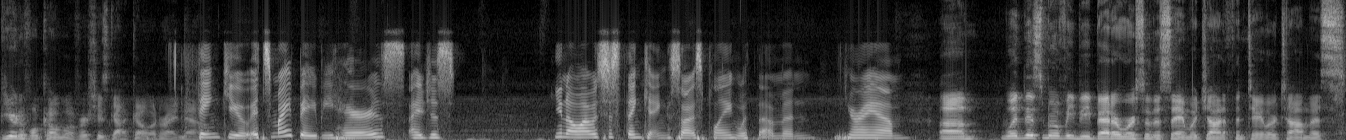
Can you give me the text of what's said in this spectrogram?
beautiful comb over she's got going right now. Thank you. It's my baby hairs. I just, you know, I was just thinking, so I was playing with them, and here I am. Um, would this movie be better, worse, or the same with Jonathan Taylor Thomas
